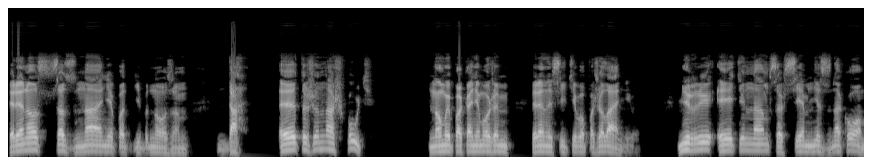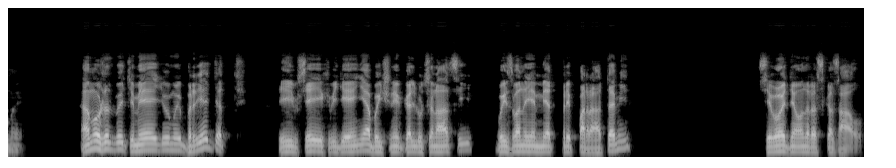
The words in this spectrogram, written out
Перенос сознания под гипнозом. Да, это же наш путь. Но мы пока не можем переносить его по желанию. Миры эти нам совсем не знакомы. А может быть, медиумы бредят, и все их видения обычных галлюцинаций, вызванные медпрепаратами? Сегодня он рассказал.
